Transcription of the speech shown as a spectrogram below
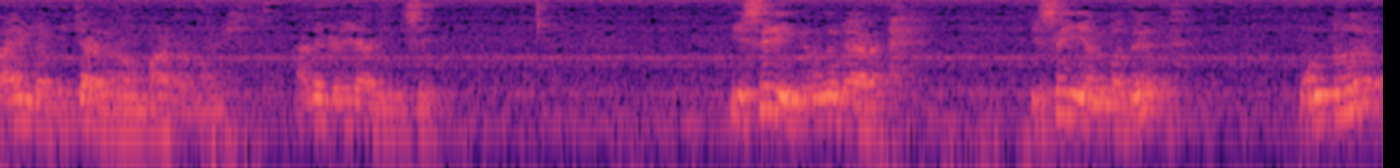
ரயிலில் பிச்சை எடுக்கிறவங்க பாடுற மாதிரி. அது கிடையாது இசை. இசைங்கிறது வேற. இசை என்பது ஒன்று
